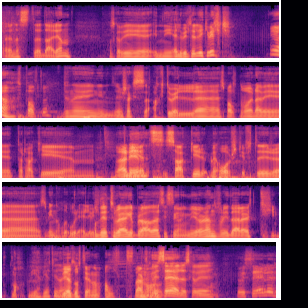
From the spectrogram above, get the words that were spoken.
eh, neste der igjen, så skal vi inn i Ellevilt eller ikke vilt. Ja, spalte. Den er slags aktuelle spalten vår, der vi tar tak i um, er nyhetssaker med overskrifter uh, som inneholder ordet Og det tror jeg er bra. Det er siste gangen vi gjør den, Fordi der er det tynt nå. Vi, er- vi er. Vi har gått gjennom alt der nå. Skal vi se, eller skal vi Skal vi se, eller?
